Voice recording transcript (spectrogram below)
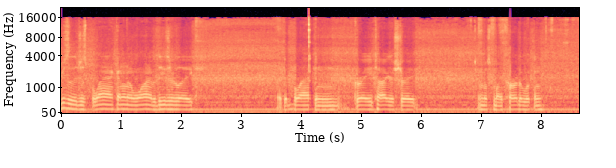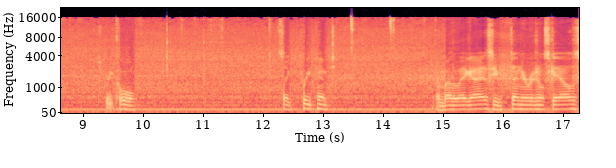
Usually they're just black. I don't know why, but these are like like a black and gray tiger stripe. Almost micarta looking. It's pretty cool. It's like pre-pimped. And by the way guys, you've done your original scales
